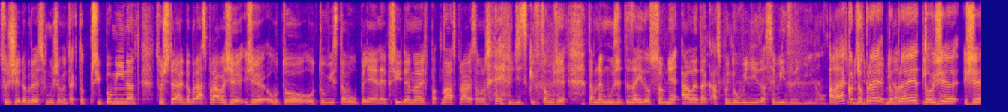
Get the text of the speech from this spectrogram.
Což je dobré, že si můžeme takto připomínat, což teda je dobrá zpráva, že, že u, to, u tu výstavu úplně nepřijdeme. Špatná zpráva samozřejmě vždycky v tom, že tam nemůžete zajít osobně, ale tak aspoň to uvidí zase víc lidí. No. Ale jako myslím, dobré, dobré je to, že, že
